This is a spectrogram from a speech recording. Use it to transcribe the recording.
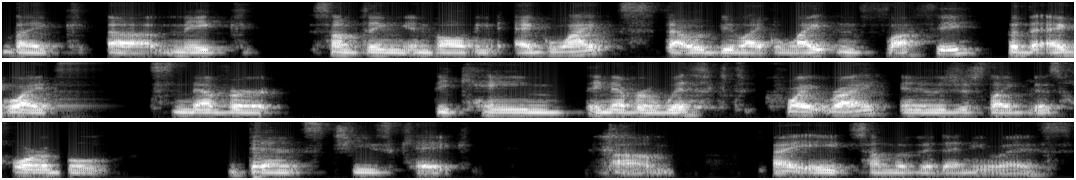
like uh, make something involving egg whites that would be like light and fluffy, but the egg whites never became they never whisked quite right, and it was just like this horrible dense cheesecake. Um, I ate some of it anyways.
